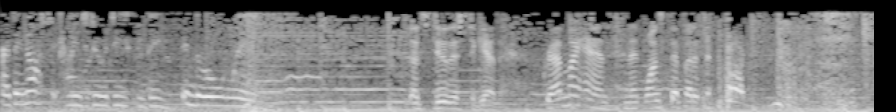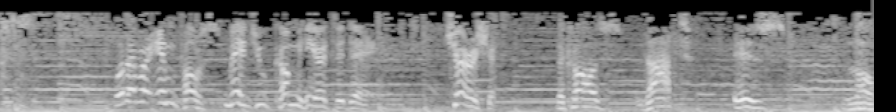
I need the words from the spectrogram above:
Are they not trying to do a decent thing in their own way? Let's do this together. Grab my hand and then one step at a time. Whatever impulse made you come here today, cherish it, because that is love.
